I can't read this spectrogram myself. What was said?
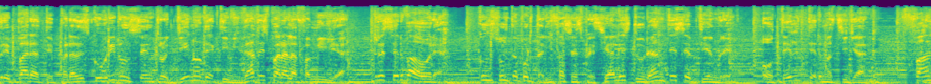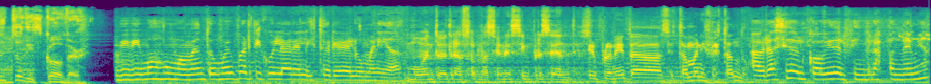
Prepárate para descubrir un centro lleno de actividades para la familia. Reserva ahora. Consulta por tarifas especiales durante septiembre. Hotel Termas Chillán. Fun to Discover. Vivimos un momento muy particular en la historia de la humanidad. Un momento de transformaciones sin precedentes. El planeta se está manifestando. ¿Habrá sido el COVID el fin de las pandemias?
